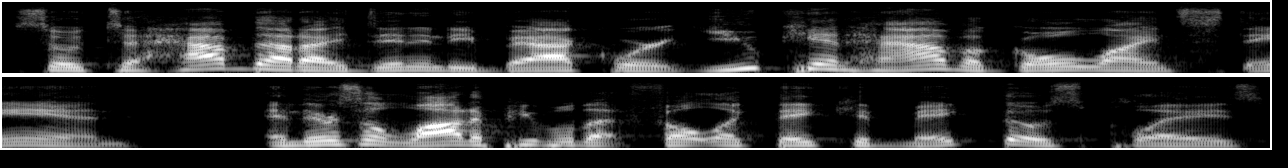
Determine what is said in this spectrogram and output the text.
So to have that identity back where you can have a goal line stand, and there's a lot of people that felt like they could make those plays,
